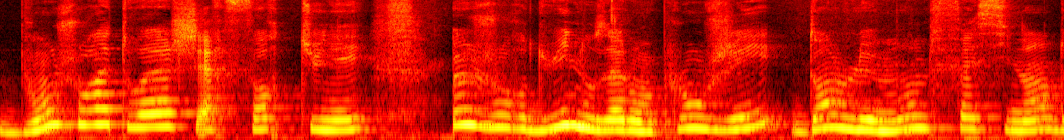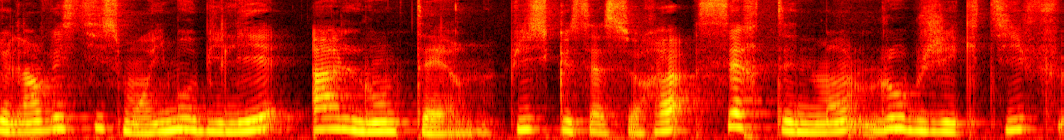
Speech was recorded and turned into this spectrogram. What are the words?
Bonjour à toi, cher fortuné. Aujourd'hui, nous allons plonger dans le monde fascinant de l'investissement immobilier à long terme, puisque ça sera certainement l'objectif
